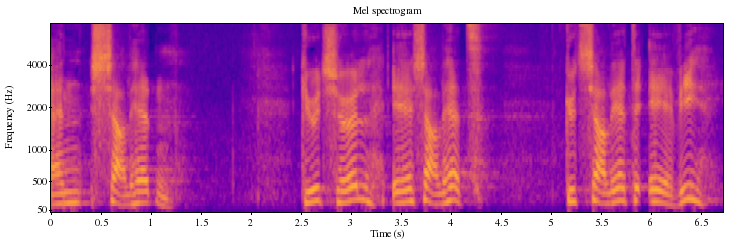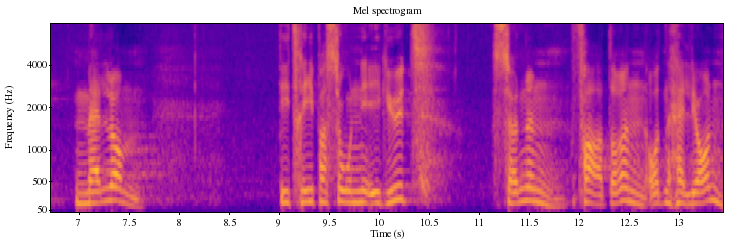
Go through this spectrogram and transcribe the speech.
enn kjærligheten. Gud sjøl er kjærlighet. Guds kjærlighet er evig mellom de tre personene i Gud. Sønnen, Faderen og Den hellige ånd.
